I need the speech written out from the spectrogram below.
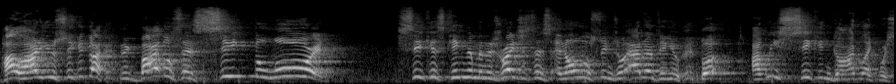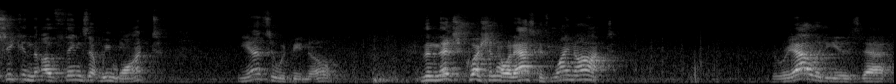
How hard are you seeking God? The Bible says, Seek the Lord. Seek his kingdom and his righteousness, and all those things will add unto you. But are we seeking God like we're seeking the other things that we want? The answer would be no. The next question I would ask is, why not? The reality is that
